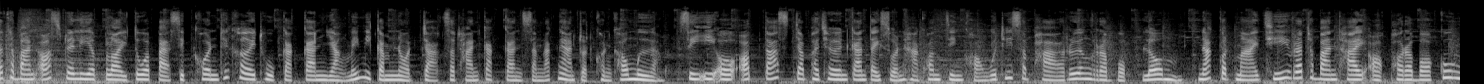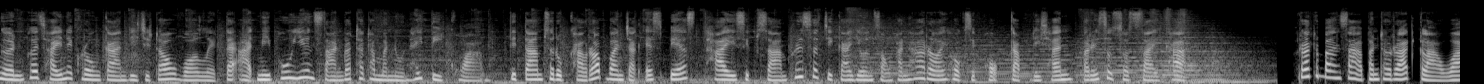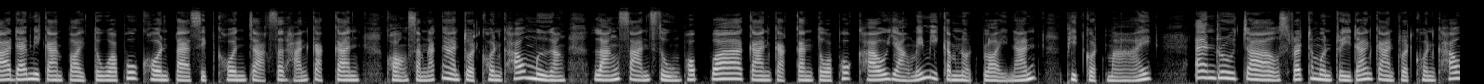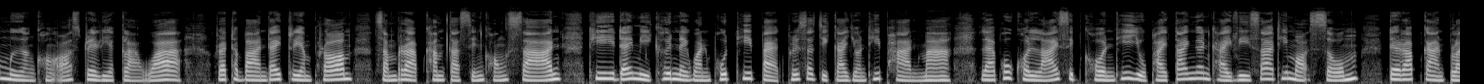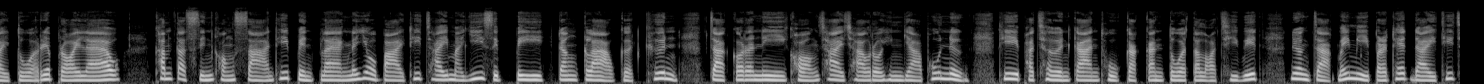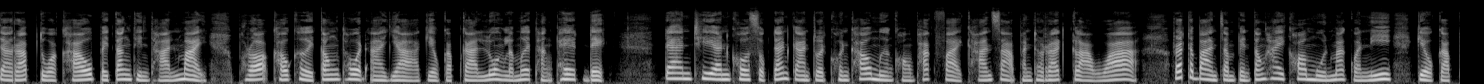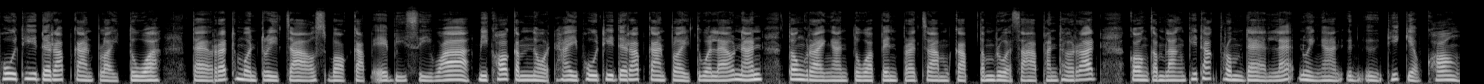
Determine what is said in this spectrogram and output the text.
รัฐบาลออสเตรเลียปล่อยตัว 80 คนที่เคยถูกกักกันอย่างไม่มีกำหนดจากสถานกักกันสำนักงานตรวจคนเข้าเมือง CEO Optus จะเผชิญการไต่สวนหาความจริงของวุฒิสภาเรื่องระบบล่ม นักกฎหมายชี้รัฐบาลไทยออกพรบกู้เงิน เพื่อใช้ในโครงการดิจิทัล Wallet แต่อาจมีผู้ยื่นสารรัฐธรรมนูญให้ตีความ ติดตามสรุปข่าวรอบวันจาก SBS ไทย 13 พฤศจิกายน 2566 กับดิฉัน ปริสุทธ์สดใสค่ะ รัฐบาลสหพันธรัฐกล่าวว่าได้มีการปล่อยตัวผู้คน 80 คนจากสถานกักกันของสำนักงานตรวจคนเข้าเมือง หลังศาลสูงพบว่าการกักกันตัวพวกเขาอย่างไม่มีกำหนดปล่อยนั้น ผิดกฎหมาย แอนดรูจาลส์รัฐมนตรีด้านการตรวจคนเข้าเมืองของออสเตรเลียกล่าวว่า รัฐบาลได้เตรียมพร้อมสำหรับคำตัดสินของศาลที่ได้มีขึ้นในวันพุธที่ 8 พฤศจิกายนที่ผ่านมา และผู้คนหลายสิบคนที่อยู่ภายใต้เงื่อนไขวีซ่าที่เหมาะสมได้รับการปล่อยตัวเรียบร้อยแล้วคำตัดสินของศาลที่เปลี่ยนแปลงนโยบายที่ใช้มา 20 ปี ดังกล่าวเกิดขึ้น จากกรณีของชายชาวโรฮิงญาผู้หนึ่ง ที่เผชิญการถูกกักกันตัวตลอดชีวิต เนื่องจากไม่มีประเทศใดที่จะรับตัวเขาไปตั้งถิ่นฐานใหม่ เพราะเขาเคยต้องโทษอาญาเกี่ยวกับการล่วงละเมิดทางเพศเด็ก แดนเทียนโฆษกด้านการตรวจคนเข้าเมืองของพรรคฝ่ายค้านสหพันธรัฐกล่าวว่า รัฐบาลจำเป็นต้องให้ข้อมูลมากกว่านี้ เกี่ยวกับผู้ที่ได้รับการปล่อยตัว แต่รัฐมนตรีจาลส์บอกกับ ABC ว่า มีข้อกำหนดให้ผู้ที่ได้รับการปล่อยตัวแล้วนั้น ต้องรายงานตัวเป็นประจำกับตำรวจสหพันธรัฐ กองกำลังพิทักษ์พรมแดนและหน่วยงานอื่น ๆ ที่เกี่ยวข้อง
